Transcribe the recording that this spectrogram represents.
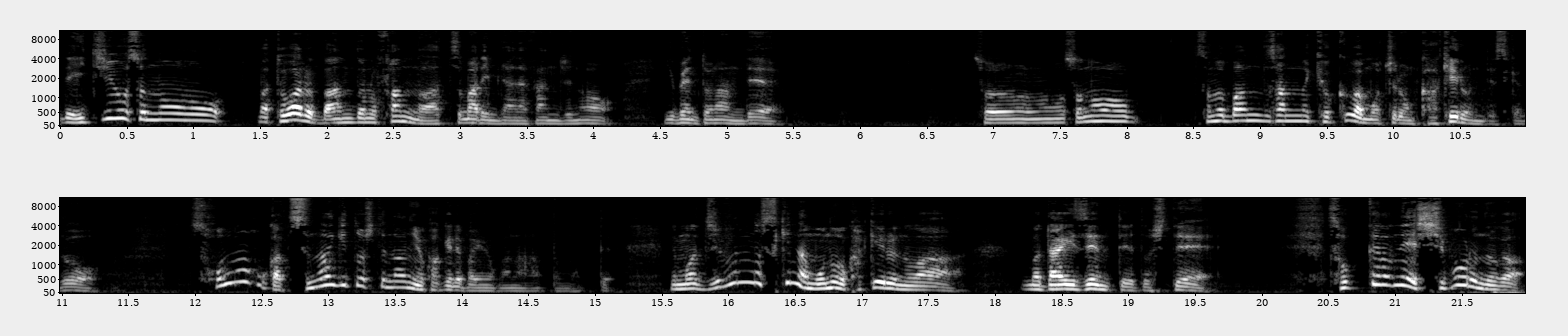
で、一応その、まあ、とあるバンドのファンの集まりみたいな感じのイベントなんで、その、その、そのバンドさんの曲はもちろんかけるんですけど、その他つなぎとして何をかければいいのかなと思って。でも自分の好きなものをかけるのは、まあ大前提として、そっからね、絞るのが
